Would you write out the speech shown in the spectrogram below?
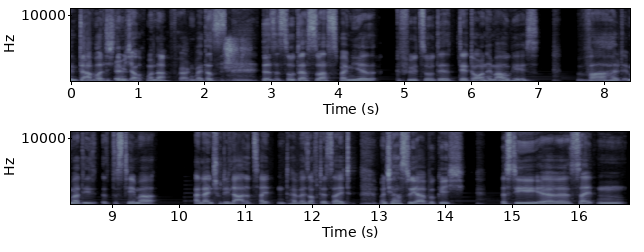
Da wollte ich Ja. nämlich auch mal nachfragen, weil das, das ist so das, was bei mir gefühlt so der, der Dorn im Auge ist. War halt immer die, das Thema, allein schon die Ladezeiten teilweise auf der Seite. Manche hast du ja wirklich, dass die äh, Seiten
